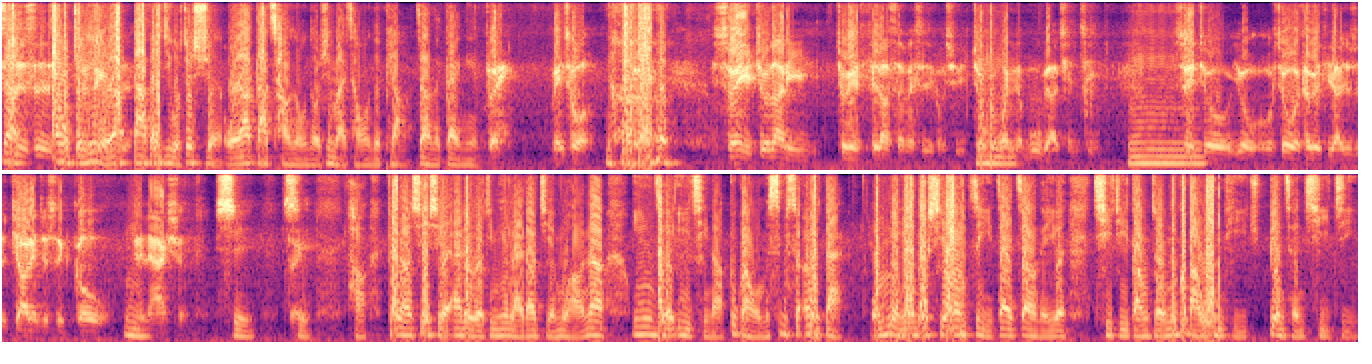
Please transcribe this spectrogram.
那当我决定我要搭飞机，我就选我要搭长荣的，我去买长荣的票，这样的概念。对，没错，对，所以就让你就可以飞到三百四十口去，就会往你的目标前进。嗯，所以就又，我就我特别提到，就是教练就是 go 嗯 and action。是是好，非常谢谢艾德我今天来到节目哈。那因应这个疫情啊，不管我们是不是二代，我们每个人都希望自己在这样的一个契机当中，能够把问题变成契机。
